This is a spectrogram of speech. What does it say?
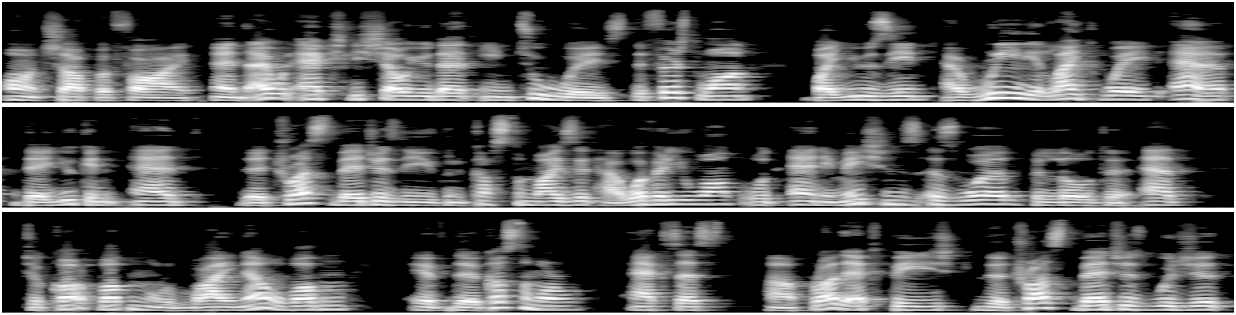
on Shopify. And I will actually show you that in two ways. The first one by using a really lightweight app that you can add the trust badges that you can customize it however you want with animations as well below the add to cart button or buy now button. If the customer access a product page, the trust badges widget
